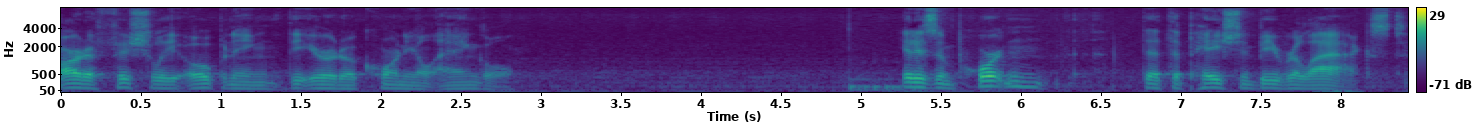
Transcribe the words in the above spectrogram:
artificially opening the iridocorneal angle. It is important that the patient be relaxed.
